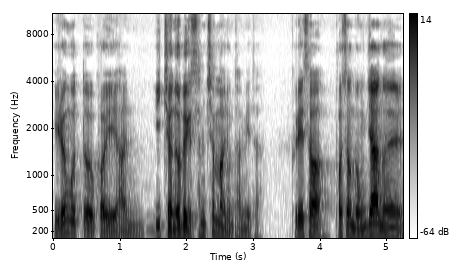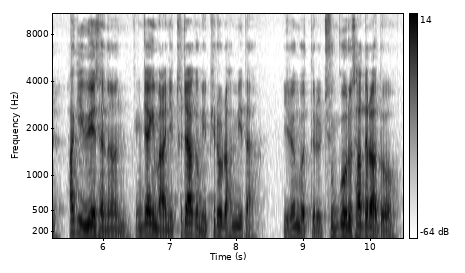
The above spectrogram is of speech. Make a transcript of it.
이런 것도 거의 한 2500에서 3000만 정도 합니다. 그래서 버섯 농장을 하기 위해서는 굉장히 많이 투자금이 필요로 합니다. 이런 것들을 중고로 사더라도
